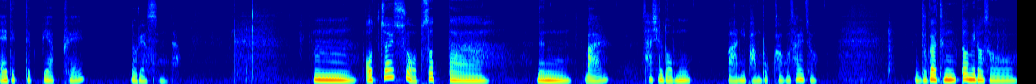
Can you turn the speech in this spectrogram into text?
에디트 피아프의 노래였습니다. 음, 어쩔 수 없었다는 말 사실 너무 많이 반복하고 살죠. 누가 등 떠밀어서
